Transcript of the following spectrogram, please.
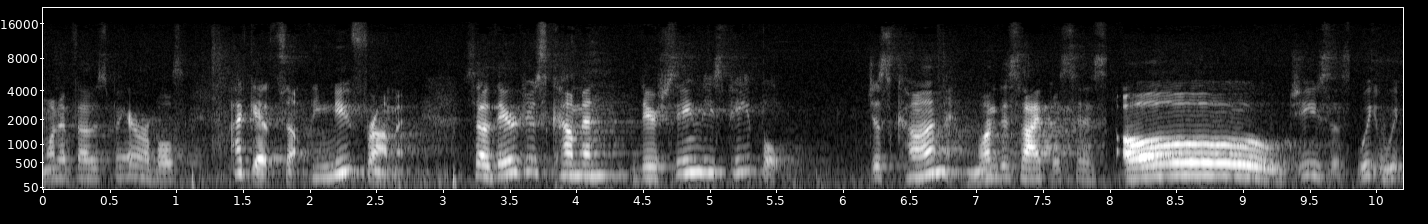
one of those parables, I get something new from it. So they're just coming, they're seeing these people just coming. One disciple says, Oh, Jesus, we, we,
